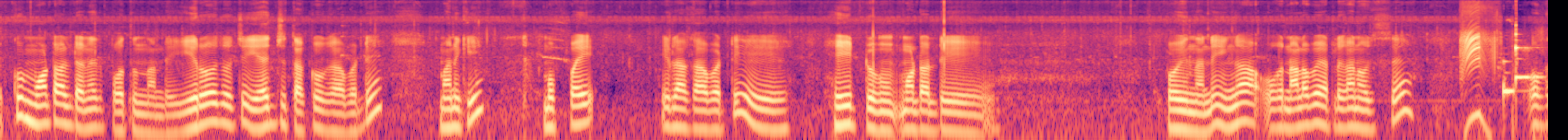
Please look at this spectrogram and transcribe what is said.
ఎక్కువ మోటాలిటీ అనేది పోతుందండి. ఈరోజు వచ్చి ఏజ్ తక్కువ కాబట్టి మనకి ముప్పై ఇలా కాబట్టి హీట్ మోటాలిటీ పోయిందండి. ఇంకా ఒక నలభై అట్లుగానే వస్తే ఒక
